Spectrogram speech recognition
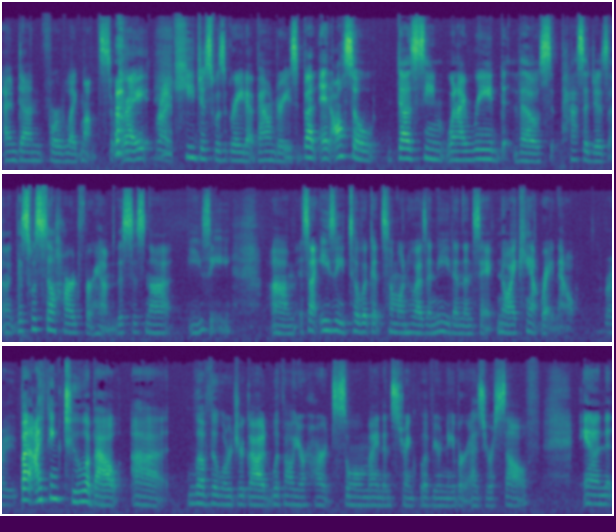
I'm done for like months, right? Right. He just was great at boundaries. But it also does seem, when I read those passages, uh, this was still hard for him. This is not easy. Um, it's not easy to look at someone who has a need and then say, no, I can't right now. Right. But I think too about uh, love the Lord your God with all your heart, soul, mind, and strength. Love your neighbor as yourself. And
